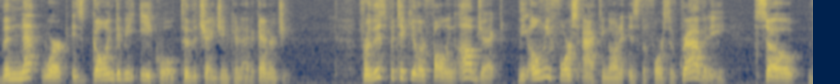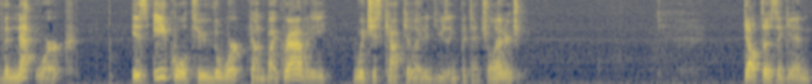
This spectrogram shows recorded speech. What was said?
the net work is going to be equal to the change in kinetic energy. For this particular falling object, the only force acting on it is the force of gravity, so the net work is equal to the work done by gravity, which is calculated using potential energy. Delta is again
